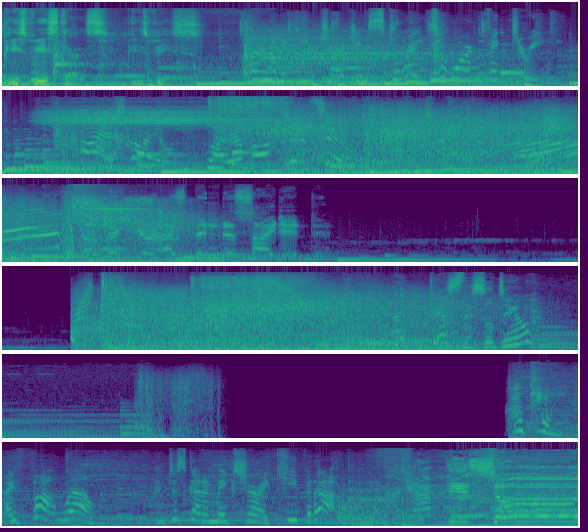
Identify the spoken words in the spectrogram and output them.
peace, peace, guys. Peace, peace. Decided. I guess this'll do. Okay, I fought well. I just gotta make sure I keep it up. got this soul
